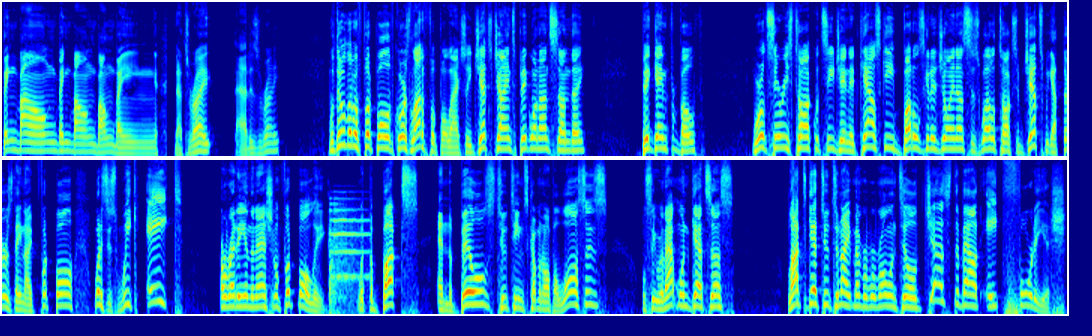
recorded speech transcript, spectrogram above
Bing bong, bing bong, bong bang. That's right. That is right. We'll do a little football, of course, a lot of football actually. Jets Giants, big one on Sunday. Big game for both. World Series talk with CJ Nitkowski. Buttle's going to join us as well to talk some Jets. We got Thursday night football. What is this? Week eight already in the National Football League with the Bucs and the Bills. Two teams coming off of losses. We'll see where that one gets us. Lot to get to tonight. Remember, we're rolling till just about 840 ish.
